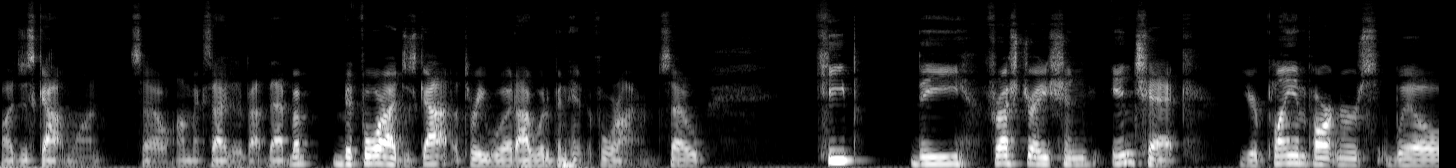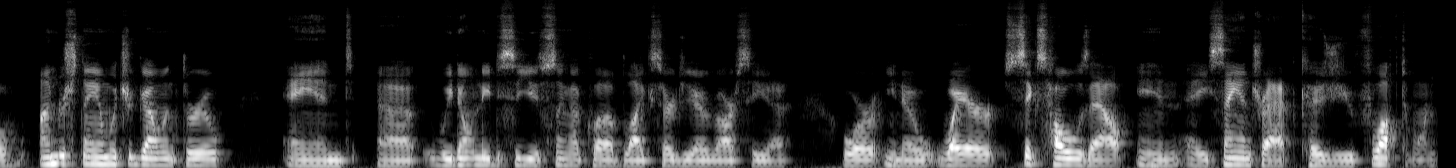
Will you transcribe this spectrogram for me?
Well, I just got one, so I'm excited about that. But before I just got a three wood, I would have been hitting a four iron. So keep the frustration in check your playing partners will understand what you're going through, and uh, we don't need to see you sing a club like Sergio Garcia or you know wear six holes out in a sand trap because you fluffed one.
